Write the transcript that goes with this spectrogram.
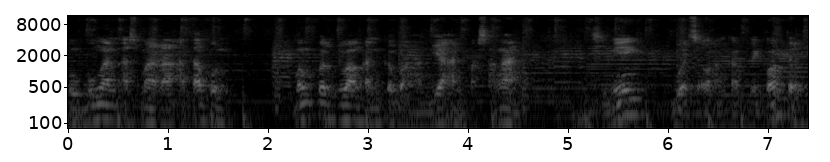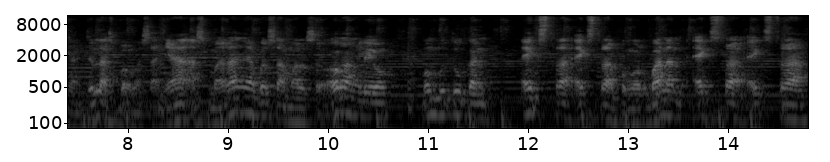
hubungan asmara ataupun memperjuangkan kebahagiaan pasangan. Di sini buat seorang Capricorn terlihat jelas bahwasanya asmaranya bersama seorang Leo membutuhkan ekstra-ekstra pengorbanan, ekstra-ekstra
